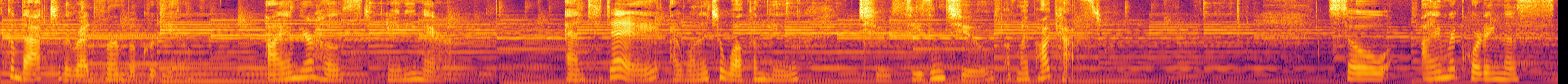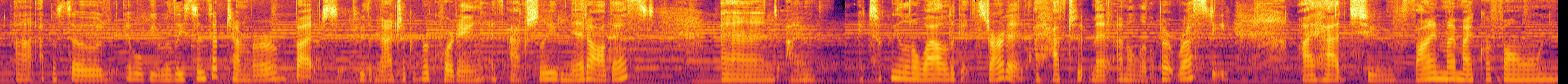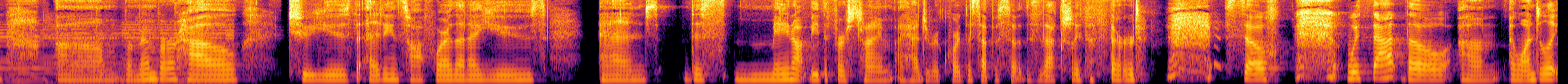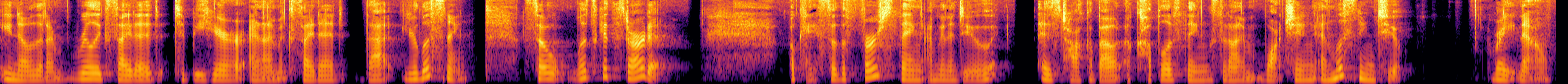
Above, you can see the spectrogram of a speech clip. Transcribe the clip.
Welcome back to the Red Fern Book Review. I am your host, Amy Mayer. And today I wanted to welcome you to season two of my podcast. So I am recording this uh, episode. It will be released in September, but through the magic of recording, it's actually mid August. And I'm it took me a little while to get started. I have to admit, I'm a little bit rusty. I had to find my microphone, um, remember how to use the editing software that I use, and this may not be the first time I had to record this episode. This is actually the third. so, with that, though, um, I wanted to let you know that I'm really excited to be here and I'm excited that you're listening. So, let's get started. Okay, so the first thing I'm going to do is talk about a couple of things that I'm watching and listening to right now.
